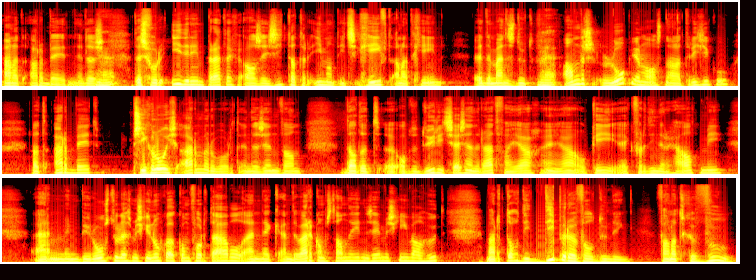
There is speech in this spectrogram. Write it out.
aan het arbeiden. Dus het is voor iedereen prettig als hij ziet dat er iemand iets geeft aan hetgeen eh, de mens doet. Anders loop je nog eens naar het risico dat arbeid psychologisch armer wordt. In de zin van dat het eh, op de duur iets is inderdaad van ja, ja oké, ik verdien er geld mee. En mijn bureaustoel is misschien ook wel comfortabel en, ik, en de werkomstandigheden zijn misschien wel goed. Maar toch die diepere voldoening van het gevoel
